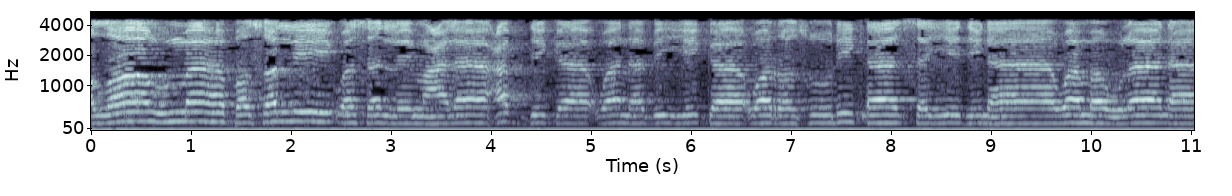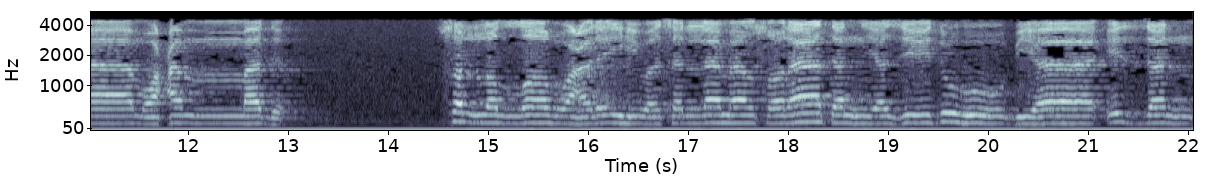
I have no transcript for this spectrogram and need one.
اللهم فصل وسلم على عبدك ونبيك ورسولك سيدنا ومولانا محمد صلى الله عليه وسلم. صلاة يزيده بها عزا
